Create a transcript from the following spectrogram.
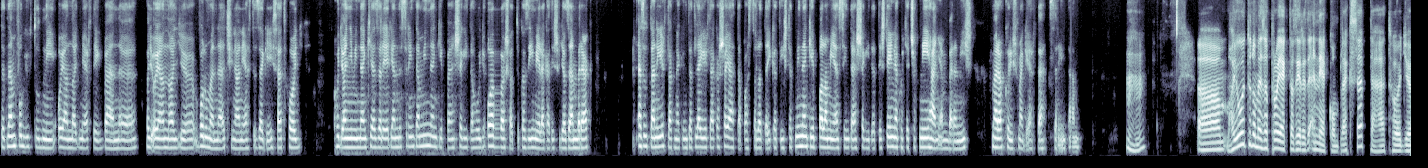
tehát nem fogjuk tudni olyan nagy mértékben, vagy olyan nagy volumennel csinálni ezt az egészet, hogy, hogy annyi mindenki ezzel érjen, de szerintem mindenképpen segít, ahogy olvashattuk az e-maileket is, hogy az emberek ezután írtak nekünk, tehát leírták a saját tapasztalataikat is, tehát mindenképp valamilyen szinten segített, és tényleg, hogyha csak néhány emberen is, már akkor is megérte, szerintem. Uh-huh. Ha jól tudom, ez a projekt azért ennél komplexebb, tehát hogy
